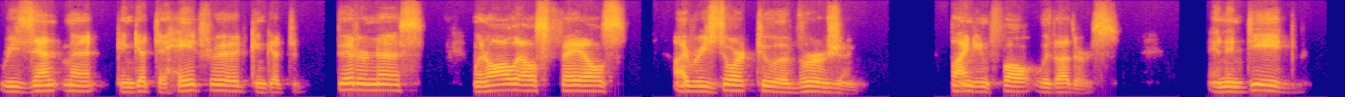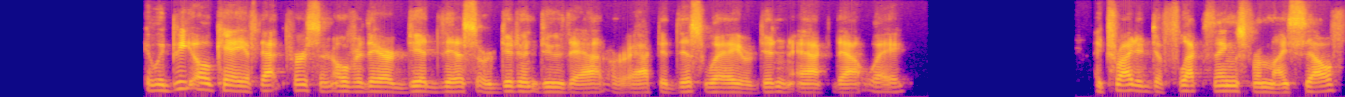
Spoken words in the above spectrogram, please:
resentment, can get to hatred, can get to bitterness. When all else fails, I resort to aversion finding fault with others. And indeed, it would be okay if that person over there did this or didn't do that or acted this way or didn't act that way. I try to deflect things from myself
